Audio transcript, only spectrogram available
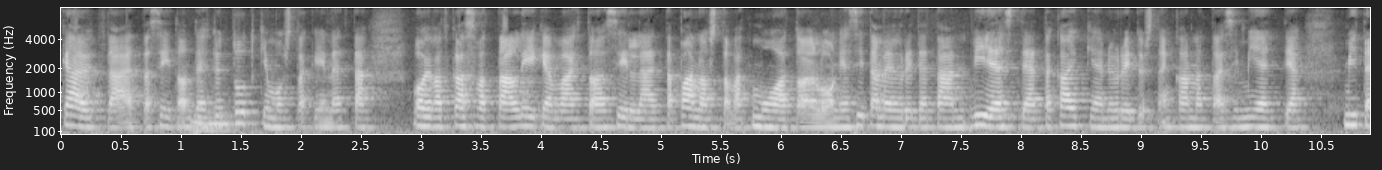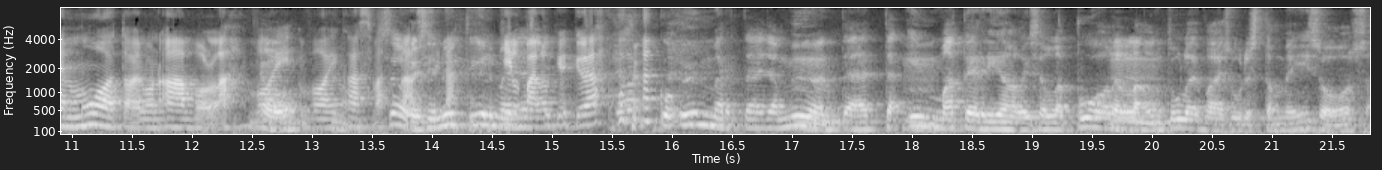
käyttää, että siitä on tehty mm. tutkimustakin, että voivat kasvattaa liikevaihtoa sillä, että panostavat muotoiluun ja sitä me yritetään viestiä, että kaikkien yritysten kannattaisi miettiä, miten muotoilun avulla voi, Joo, voi joo. kasvattaa Se olisi sitä nyt kilpailukykyä. Pakko ymmärtää ja myöntää, että immateriaalisella puolella on tulevaisuudestamme iso osa.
